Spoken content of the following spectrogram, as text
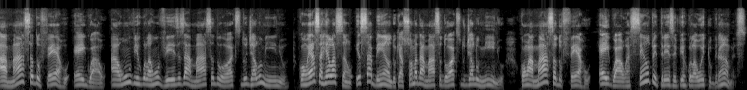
A massa do ferro é igual a 1,1 vezes a massa do óxido de alumínio. Com essa relação e sabendo que a soma da massa do óxido de alumínio com a massa do ferro é igual a 113,8 gramas,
